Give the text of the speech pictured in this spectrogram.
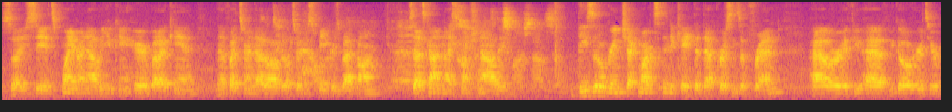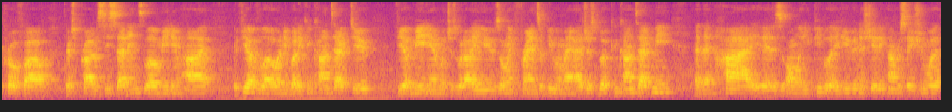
So you see it's playing right now, but you can't hear it, but I can. And if I turn that off, it'll turn the speakers back on. So that's kind of nice functionality. These little green check marks indicate that that person's a friend. However, if you have, you go over here to your profile, there's privacy settings, low, medium, high. If you have low, anybody can contact you. If you have Medium, which is what I use, only friends or people in my address book can contact me. And then High is only people that you've initiated conversation with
